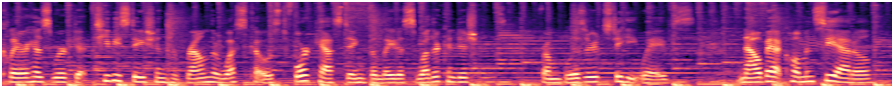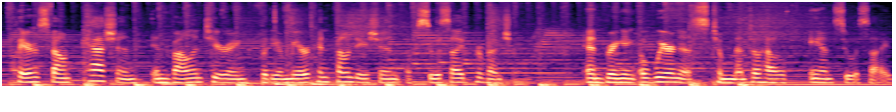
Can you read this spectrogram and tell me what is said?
Claire has worked at TV stations around the West Coast forecasting the latest weather conditions, from blizzards to heat waves. Now back home in Seattle, Claire has found passion in volunteering for the American Foundation of Suicide Prevention and bringing awareness to mental health and suicide.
